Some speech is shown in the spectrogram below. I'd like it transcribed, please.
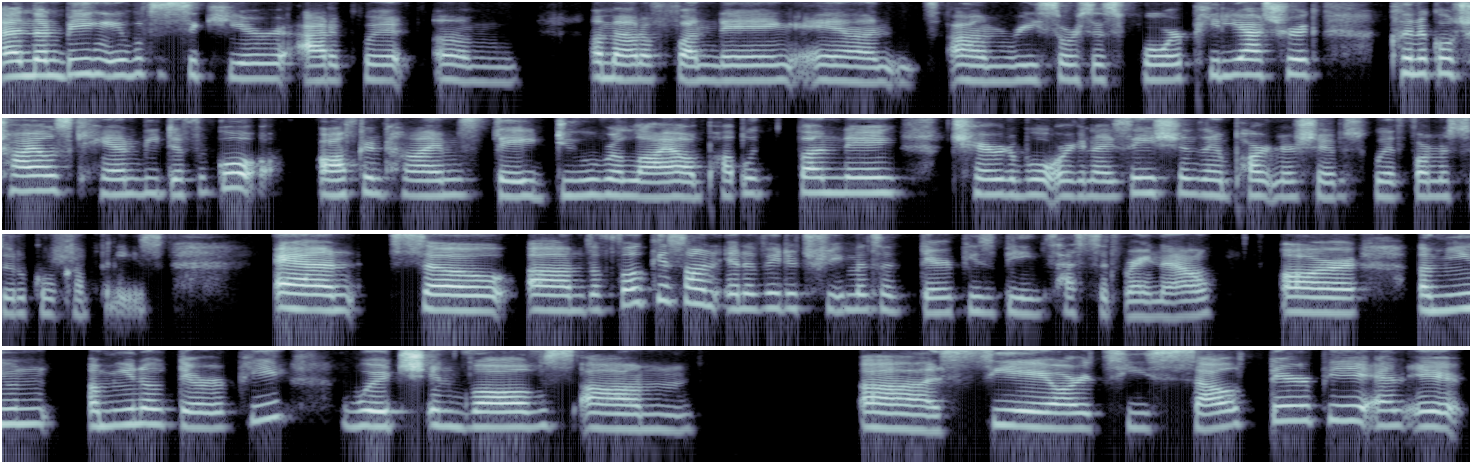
And then being able to secure adequate um, amount of funding and um, resources for pediatric clinical trials can be difficult. Oftentimes, they do rely on public funding, charitable organizations, and partnerships with pharmaceutical companies. And so um, the focus on innovative treatments and therapies being tested right now are immune immunotherapy, which involves um, uh, CAR T cell therapy, and it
